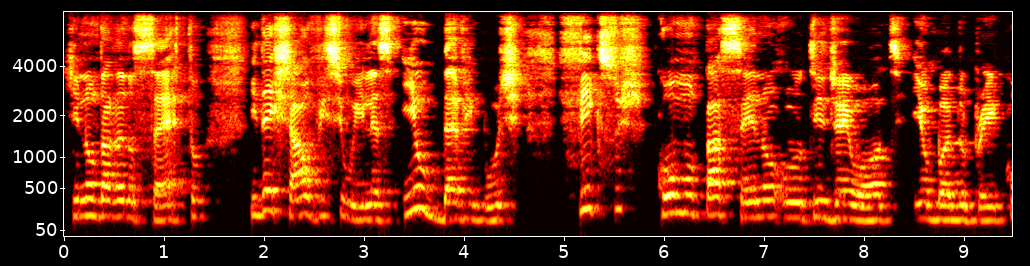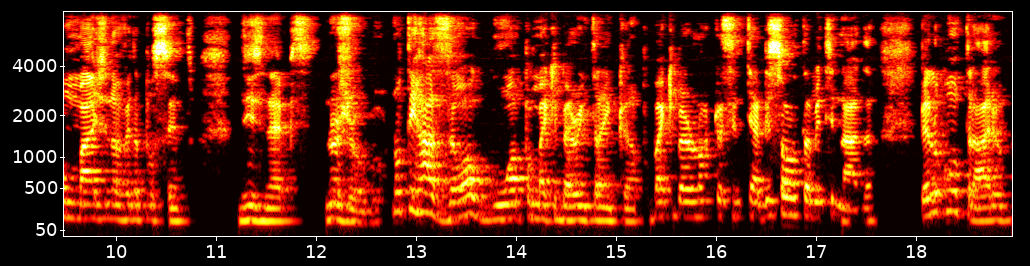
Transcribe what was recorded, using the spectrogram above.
que não está dando certo, e deixar o Vice Williams e o Devin Bush fixos, como está sendo o TJ Watt e o Bud Dupree, com mais de 90% de snaps no jogo. Não tem razão alguma para o McBarrow entrar em campo. O McBarrow não acrescenta absolutamente nada. Pelo contrário,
